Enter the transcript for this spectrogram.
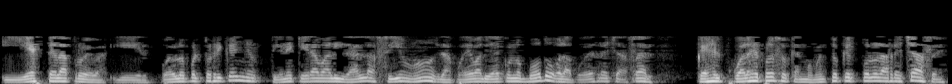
y este la prueba y el pueblo puertorriqueño tiene que ir a validarla sí o no, y la puede validar con los votos o la puede rechazar es el, ¿Cuál es el proceso? Que al momento que el pueblo la rechace,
